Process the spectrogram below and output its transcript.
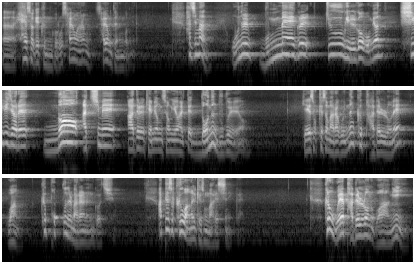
어, 해석의 근거로 사용하는 사용되는 겁니다. 하지만 오늘 문맥을 쭉 읽어보면 12절에 너 아침에 아들 계명성이여 할 때 너는 누구예요? 계속해서 말하고 있는 그 바벨론의 왕, 그 폭군을 말하는 거지요. 앞에서 그 왕을 계속 말했으니까요. 그럼 왜 바벨론 왕이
